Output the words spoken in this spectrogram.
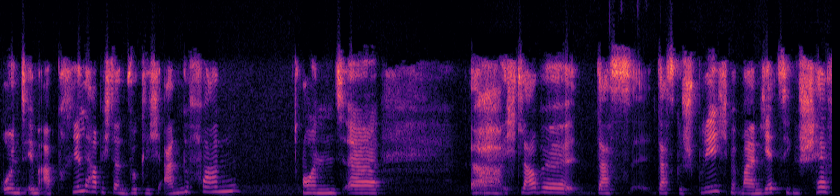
Und im April habe ich dann wirklich angefangen. Und äh, oh, ich glaube, dass das Gespräch mit meinem jetzigen Chef,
